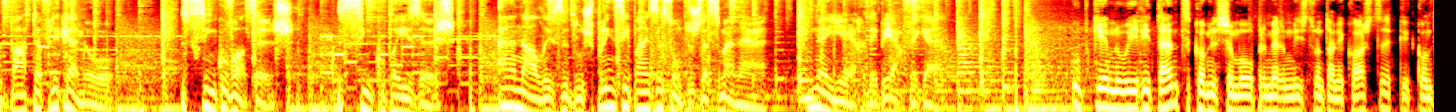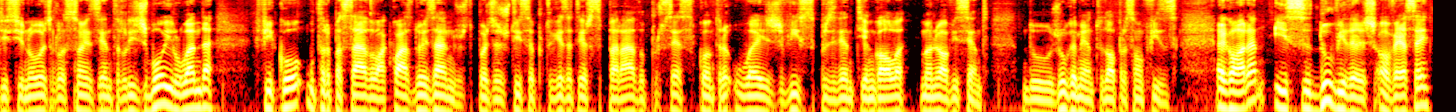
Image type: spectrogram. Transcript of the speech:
Debate Africano. Cinco vozes. Cinco países. A análise dos principais assuntos da semana. Na IRDP África. O pequeno irritante, como lhe chamou o primeiro-ministro António Costa, que condicionou as relações entre Lisboa e Luanda, ficou ultrapassado há quase dois anos, depois da justiça portuguesa ter separado o processo contra o ex-vice-presidente de Angola, Manuel Vicente, do julgamento da Operação FISE. Agora, e se dúvidas houvessem,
